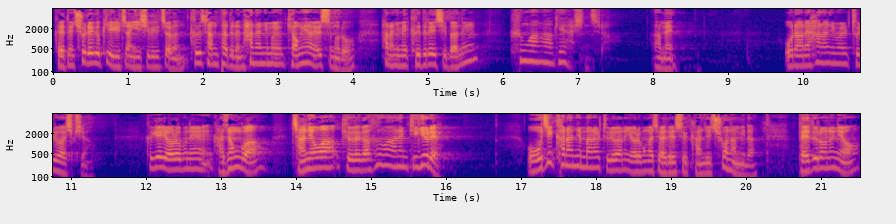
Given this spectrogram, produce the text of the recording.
그랬더니 출애굽기 1장 21절은 그 산파들은 하나님을 경외하였으므로 하나님의 그들의 집안을 흥왕하게 하신지라. 아멘. 올 한해 하나님을 두려워하십시오. 그게 여러분의 가정과 자녀와 교회가 흥황하는 비결에 오직 하나님만을 두려워하는 여러분과 제가 될 수 있을 간절히 축원합니다. 베드로는요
